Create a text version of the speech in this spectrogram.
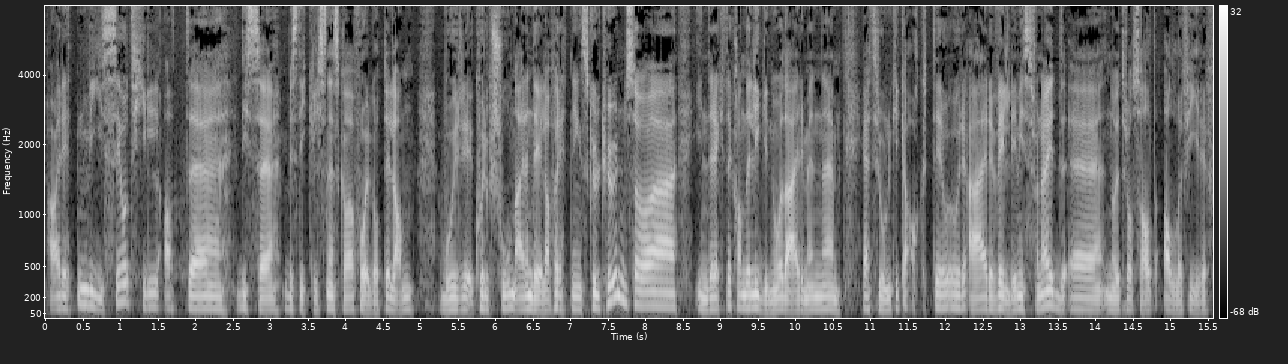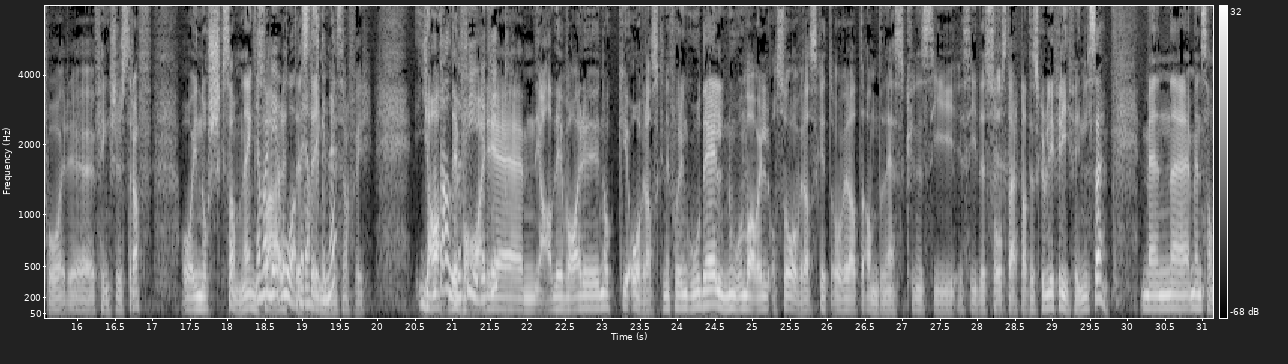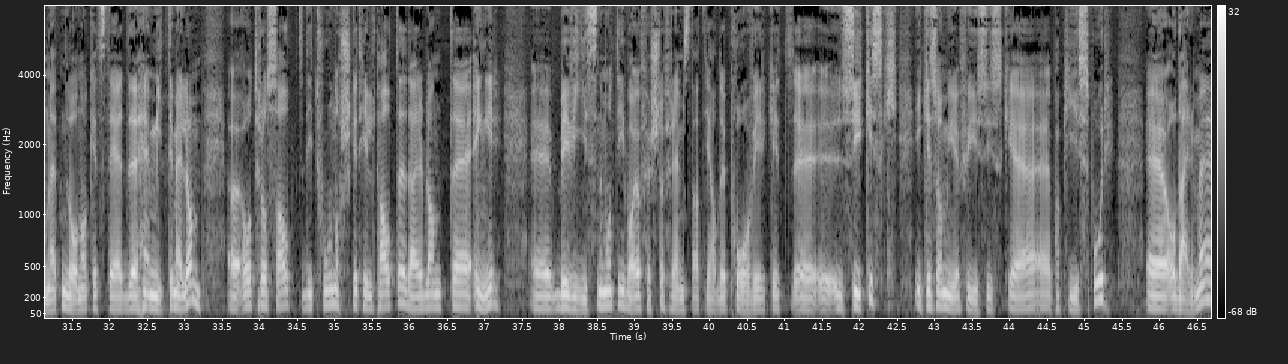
Ja, Retten viser jo til at eh, disse bestikkelsene skal ha foregått i land hvor korrupsjon er en del av forretningskulturen. Så eh, indirekte kan det ligge noe der. Men eh, jeg tror nok ikke aktor er veldig misfornøyd når tross alt alle fire får fengselsstraff. Og i norsk sammenheng ja, så er dette strenge straffer. Ja det, var, eh, ja, det var nok overraskende for en god del. Noen var vel også overrasket over at Andenes kunne si, si det så sterkt at det skulle bli frifinnelse. Men, eh, men, sannheten lå nok et sted eh, midt imellom. Og tross alt, de to norske tiltalte, deriblant Enger, bevisene mot de var jo først og fremst at de hadde påvirket psykisk, ikke så mye fysiske papirspor. Eh, og dermed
